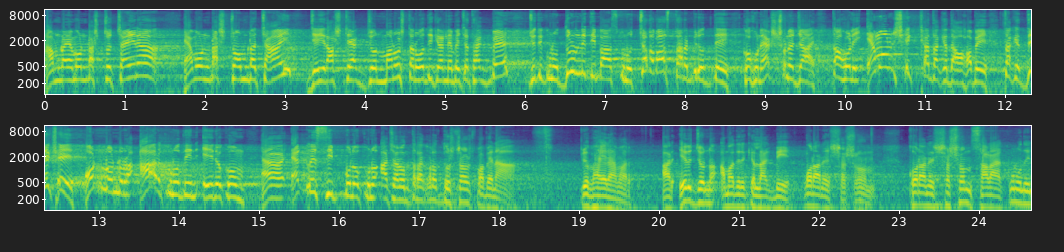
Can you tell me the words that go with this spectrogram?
আমরা এমন রাষ্ট্র চাই না। এমন রাষ্ট্র আমরা চাই যে এই রাষ্ট্রে একজন মানুষ তার অধিকার নিয়ে বেঁচে থাকবে। যদি কোনো দুর্নীতিবাজ, কোনো চাঁদাবাজ তার বিরুদ্ধে কখনো অ্যাকশনে যায়, তাহলে এমন শিক্ষা তাকে দেওয়া হবে। তাকে দেখে অন্য অন্যরা আর কোনো দিন এইরকম অ্যাগ্রেসিভমূলক কোনো আচরণ তারা করার দুঃসাহস পাবে না। প্রিয় ভাইয়েরা আমার আর এর জন্য আমাদেরকে লাগবে কোরআনের শাসন। কোরআনের শাসন ছাড়া কোনোদিন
